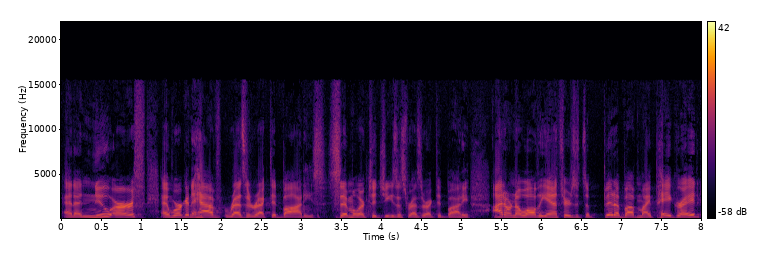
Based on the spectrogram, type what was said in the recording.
and a new earth, and we're gonna have resurrected bodies, similar to Jesus' resurrected body. I don't know all the answers, it's a bit above my pay grade,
